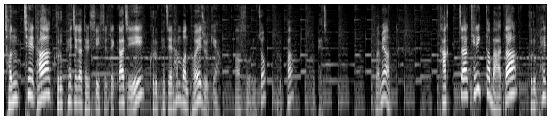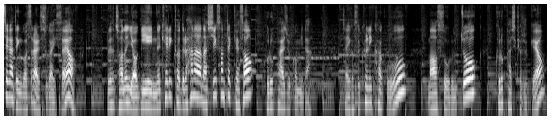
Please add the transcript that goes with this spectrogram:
전체 다 그룹 해제가 될 수 있을 때까지 그룹 해제를 한 번 더 해줄게요. 마우스 오른쪽 그룹화 그룹 해제 그러면 각자 캐릭터마다 그룹 해제가 된 것을 알 수가 있어요. 그래서 저는 여기에 있는 캐릭터들을 하나하나씩 선택해서 그룹화 해 줄 겁니다. 자 이것을 클릭하고 마우스 오른쪽 그룹화 시켜줄게요.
